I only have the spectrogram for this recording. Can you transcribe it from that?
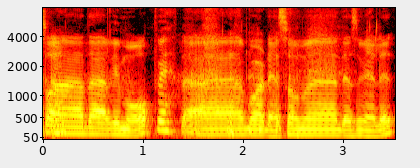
Så Ja. det er, vi må opp, vi. Det er bare det som, eh, det som gjelder.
